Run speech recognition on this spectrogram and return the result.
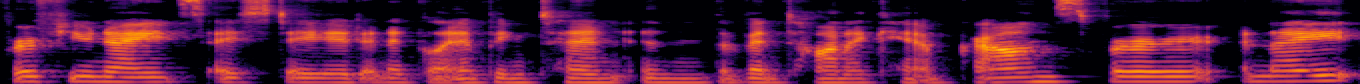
for a few nights. I stayed in a glamping tent in the Ventana campgrounds for a night.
